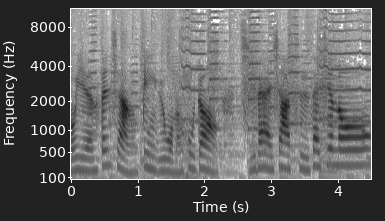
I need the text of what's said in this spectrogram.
留言分享并与我们互动。期待下次再见喽！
